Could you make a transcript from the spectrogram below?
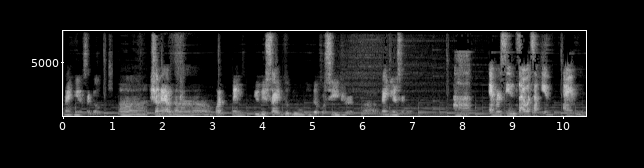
nine years ago. Uh, Chanel, uh, what made you decide to do the procedure uh, nine years ago? Uh, ever since I was a kid, I'm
